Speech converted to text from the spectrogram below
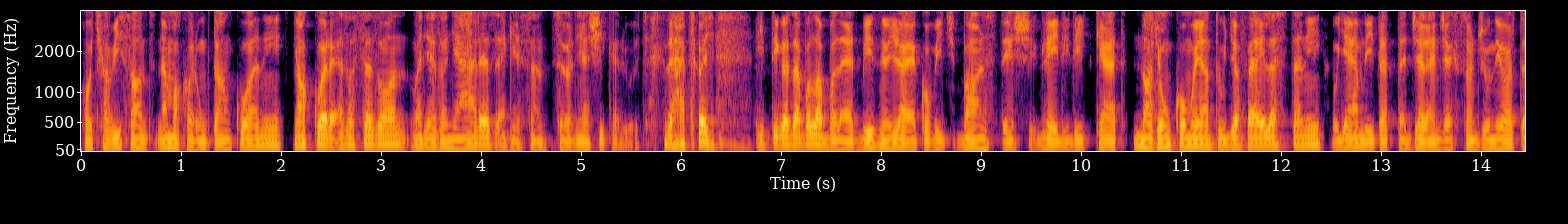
Hogyha viszont nem akarunk tankolni, akkor ez a szezon, vagy ez a nyár, ez egészen szörnyen sikerült. De hát, hogy itt igazából abban lehet bízni, hogy Rajakovic barnes és Grady Dicket nagyon komolyan tudja fejleszteni. Ugye említette Jaren Jackson Jr.-t,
